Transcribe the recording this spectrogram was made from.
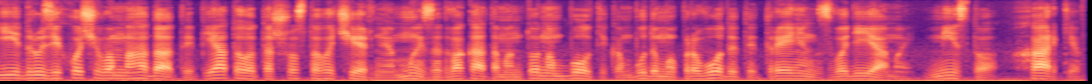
І друзі, хочу вам нагадати, 5 та 6 червня ми з адвокатом Антоном Болтіком будемо проводити тренінг з водіями. Місто Харків.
